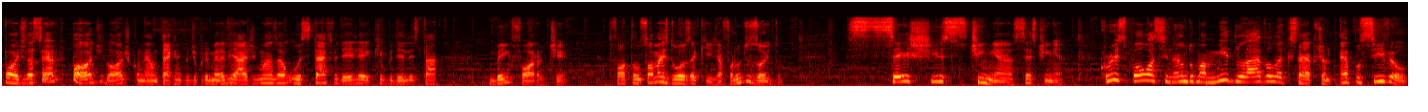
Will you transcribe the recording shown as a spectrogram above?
Pode dar certo? Pode, lógico, né? Um técnico de primeira viagem, mas o staff dele, a equipe dele está bem forte. Faltam só mais duas aqui, já foram 18. Cestinha, Cestinha. Chris Paul assinando uma mid-level exception. É possível?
